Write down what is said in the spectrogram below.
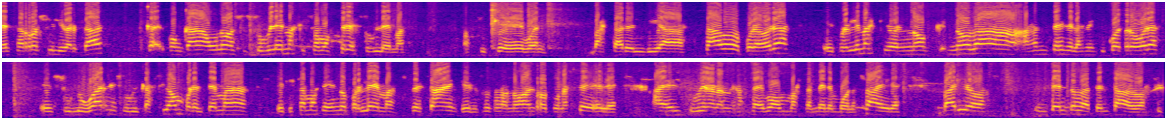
Desarrollo y Libertad, con cada uno de sus sublemas, que somos tres sublemas. Así que bueno, va a estar el día sábado por ahora. El problema es que no, no da antes de las 24 horas en su lugar ni su ubicación por el tema de que estamos teniendo problemas. Ustedes saben que nosotros nos han roto una sede, a él tuvieron amenaza de bombas también en Buenos Aires, varios intentos de atentado, así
